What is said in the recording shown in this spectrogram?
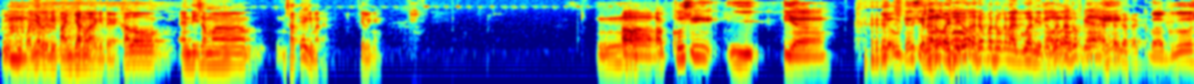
Hmm. Pokoknya lebih panjang lah gitu ya. Kalau Andy sama Satya gimana feelingnya? Hmm, uh, aku sih iya. Ya udah sih kalau ini mau ada penuh keraguan gitu? Gue tangkap kayak naik, ada keraguan. bagus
